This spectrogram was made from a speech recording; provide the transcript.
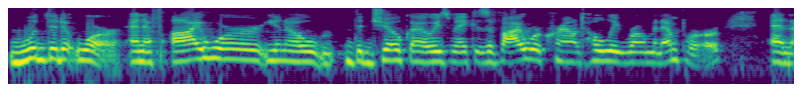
Would that it were. And if I were, you know, the joke I always make is if I were crowned Holy Roman Emperor and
